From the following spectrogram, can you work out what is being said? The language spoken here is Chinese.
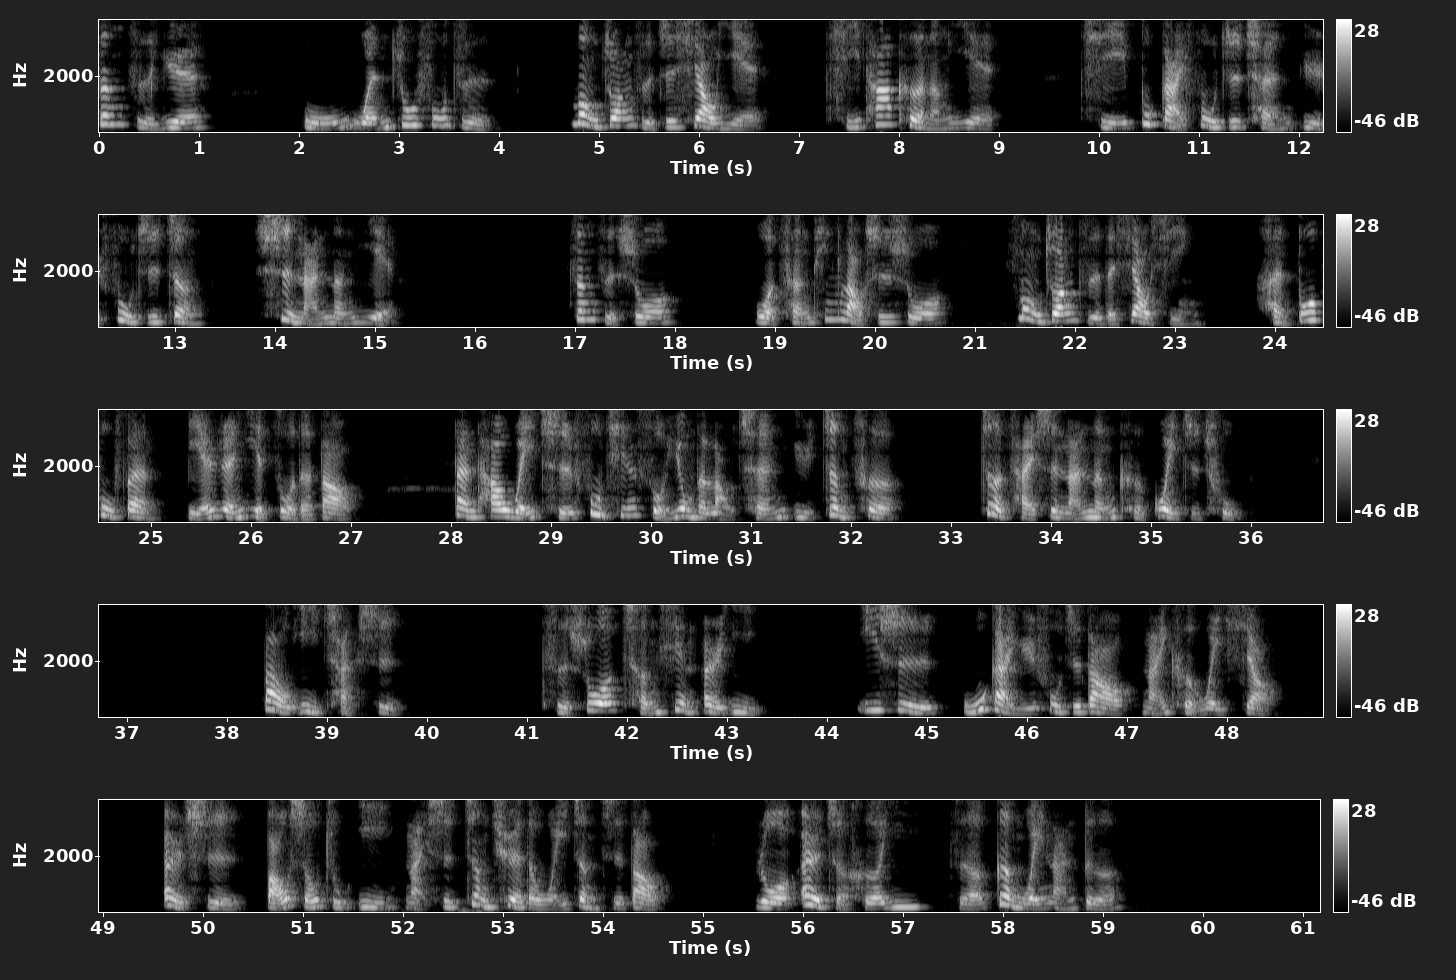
曾子曰：“吾闻诸夫子，孟庄子之孝也，其他可能也。其不改父之臣与父之政，是难能也。”曾子说：“我曾听老师说，孟庄子的孝行很多部分别人也做得到。”但他维持父亲所用的老臣与政策，这才是难能可贵之处。道义阐释，此说呈现二义：一是无改于父之道，乃可谓孝；二是保守主义，乃是正确的为政之道。若二者合一，则更为难得。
